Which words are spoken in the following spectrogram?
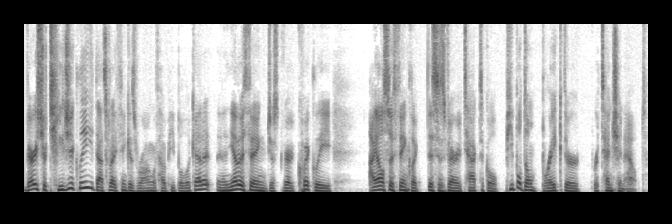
very strategically, that's what I think is wrong with how people look at it. And then the other thing, just very quickly, I also think like this is very tactical. People don't break their retention out.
